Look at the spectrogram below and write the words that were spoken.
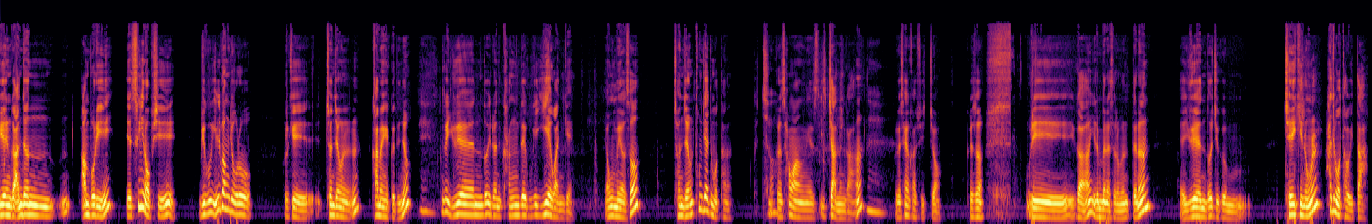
유엔 그 안전 안보리의 승인 없이 미국이 일방적으로 그렇게 전쟁을 감행했거든요. 네. 그러니까 유엔도 이런 강대국의 이해관계 영매여서 전쟁을 통제하지 못하는 그렇죠. 그런 상황에 있지 않는가 네. 우리가 생각할 수 있죠. 그래서 우리가 이런 면에서 볼 때는 유엔도 지금 제 기능을 하지 못하고 있다.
